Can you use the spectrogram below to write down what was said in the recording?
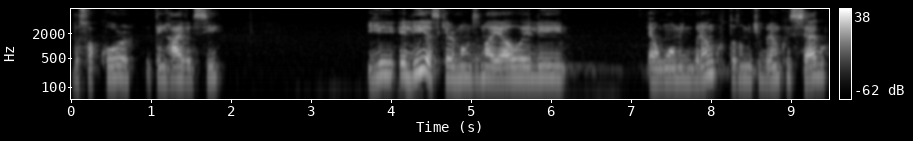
da sua cor, e tem raiva de si. E Elias, que é irmão de Ismael, ele é um homem branco, totalmente branco e cego.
